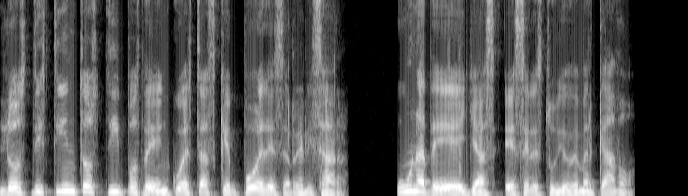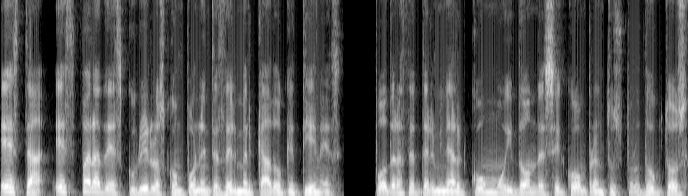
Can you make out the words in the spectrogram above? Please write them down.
los distintos tipos de encuestas que puedes realizar. Una de ellas es el estudio de mercado. Esta es para descubrir los componentes del mercado que tienes. Podrás determinar cómo y dónde se compran tus productos,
